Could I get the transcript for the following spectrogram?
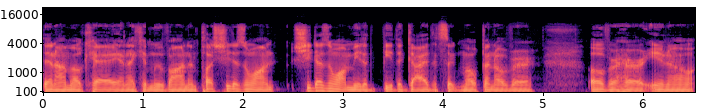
then I'm okay and I can move on. And plus, she doesn't want she doesn't want me to be the guy that's like moping over over her, you know.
